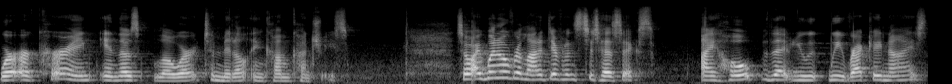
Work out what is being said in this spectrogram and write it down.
were occurring in those lower to middle income countries. So I went over a lot of different statistics. I hope that you, we recognize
